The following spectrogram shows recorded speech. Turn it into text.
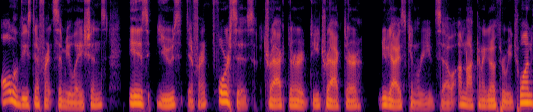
all of these different simulations is use different forces, attractor, detractor. You guys can read, so I'm not going to go through each one.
